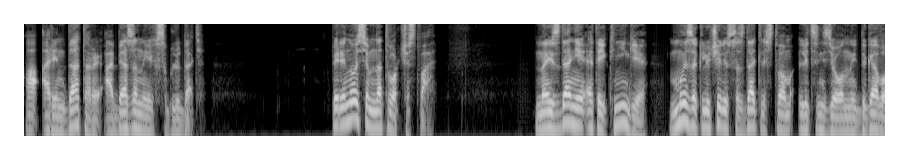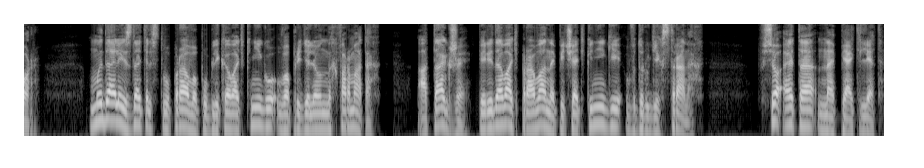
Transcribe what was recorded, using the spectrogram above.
а арендаторы обязаны их соблюдать. Переносим на творчество. На издание этой книги мы заключили с издательством лицензионный договор. Мы дали издательству право публиковать книгу в определенных форматах, а также передавать права на печать книги в других странах. Все это на 5 лет.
